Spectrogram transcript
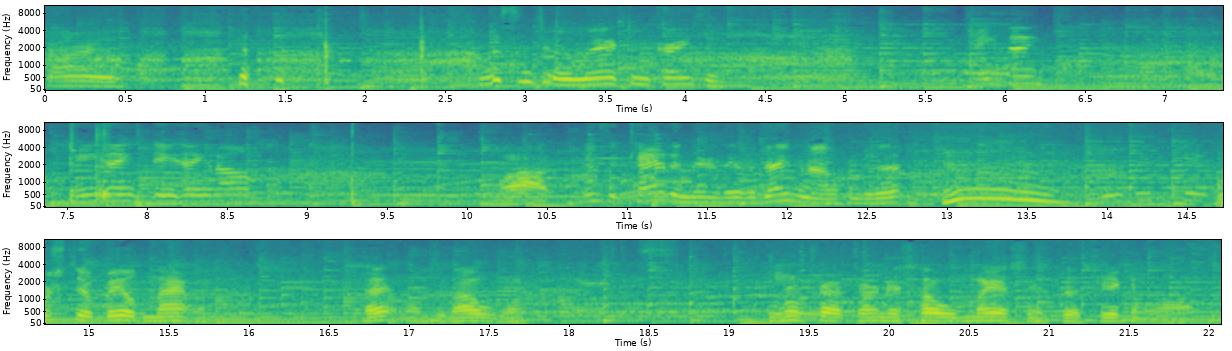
Sorry. Listen to him acting crazy. Anything? Anything? Anything at all? Lot. There's a cat in there the other day when I opened it up. We're still building that one. That one's an old one. We're gonna try to turn this whole mess into a chicken lot.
